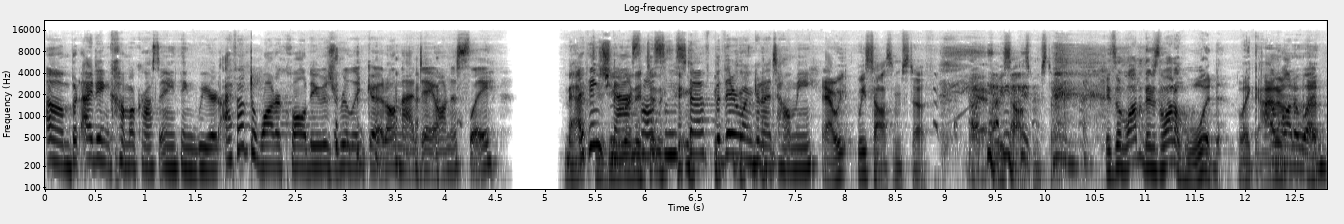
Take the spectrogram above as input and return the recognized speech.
um, but I didn't come across anything weird. I thought the water quality was really good on that day. Honestly, Matt, I think did you Matt saw some anything? stuff, but they weren't gonna tell me. Yeah, we, we saw some stuff. Yeah, we saw some stuff. It's a lot. Of, there's a lot of wood. Like I A don't, lot of wood.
